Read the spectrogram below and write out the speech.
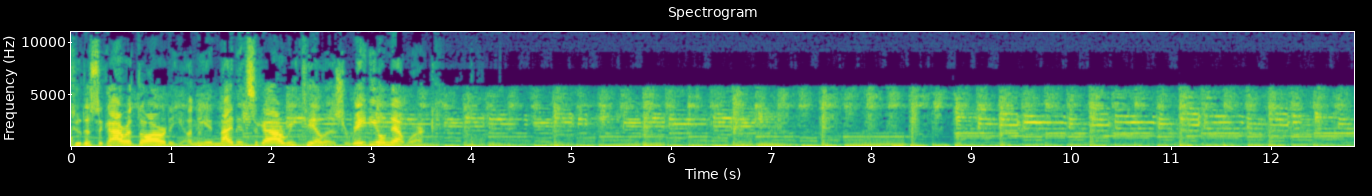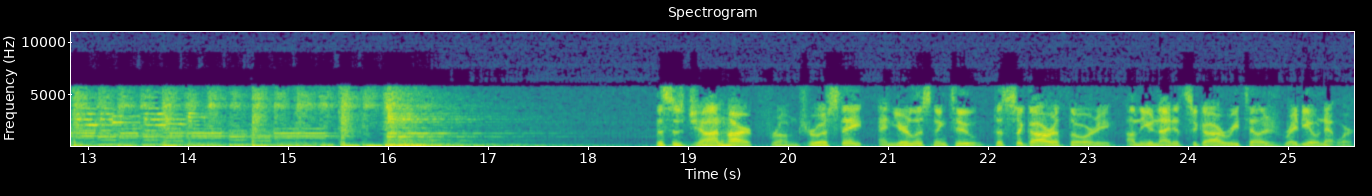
to the Cigar Authority on the United Cigar Retailers Radio Network. This is John Hart from Drew Estate, and you're listening to The Cigar Authority on the United Cigar Retailers Radio Network.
